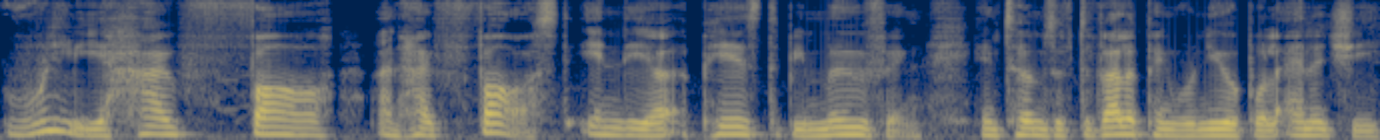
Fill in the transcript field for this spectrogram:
really how far and how fast India appears to be moving in terms of developing renewable energy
